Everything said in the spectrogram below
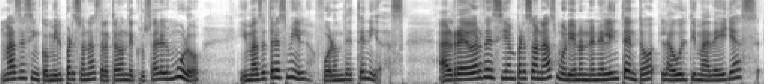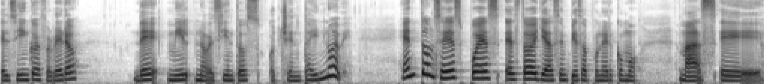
más de 5.000 personas trataron de cruzar el muro y más de 3.000 fueron detenidas. Alrededor de 100 personas murieron en el intento, la última de ellas el 5 de febrero de 1989. Entonces, pues esto ya se empieza a poner como más... Eh,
